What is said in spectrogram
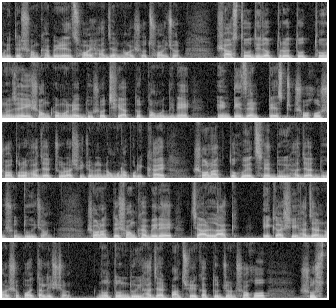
মৃতের সংখ্যা বেড়ে ছয় হাজার নয়শো ছয় জন। স্বাস্থ্য অধিদপ্তরের তথ্য অনুযায়ী সংক্রমণের দুশো ছিয়াত্তরতম দিনে অ্যান্টিজেন টেস্ট সহ সতেরো হাজার চুরাশি জনের নমুনা পরীক্ষায় শনাক্ত হয়েছে দুই হাজার দুইশো দুই জন। শনাক্তের সংখ্যা বেড়ে চার লাখ একাশি হাজার নয়শো পঁয়তাল্লিশ জন। নতুন দুই হাজার পাঁচশো একাত্তর জন সহ সুস্থ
